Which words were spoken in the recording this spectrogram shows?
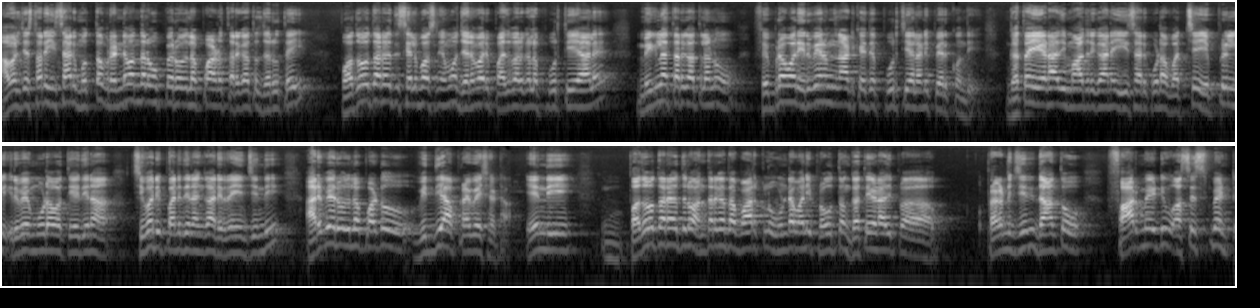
అమలు చేస్తారు. ఈసారి మొత్తం రెండు వందల ముప్పై రోజుల పాటు తరగతులు జరుగుతాయి. పదో తరగతి సిలబస్నేమో జనవరి పది వరకల్లా పూర్తి చేయాలి. మిగిలిన తరగతులను ఫిబ్రవరి ఇరవై ఎనిమిది నాటికైతే పూర్తి చేయాలని పేర్కొంది. గత ఏడాది మాదిరిగానే ఈసారి కూడా వచ్చే ఏప్రిల్ ఇరవై మూడవ తేదీన చివరి పనిదినంగా నిర్ణయించింది. అరవై రోజుల పాటు విద్యా ప్రవేశట. ఏంది? పదో తరగతిలో అంతర్గత మార్కులు ఉండవని ప్రభుత్వం గత ఏడాది ప్రకటించింది. దాంతో ఫార్మేటివ్ అసెస్మెంట్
